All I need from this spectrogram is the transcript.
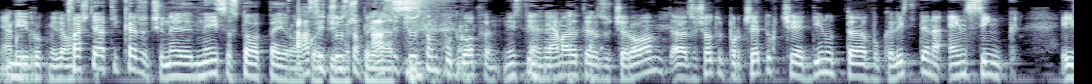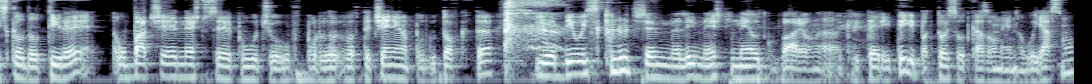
Някой ми, друг милион. Това ще я ти кажа, че не, не и с този пейрол, аз се чувствам, Аз се чувствам подготвен. Наистина, няма да те разочаровам, защото прочетох, че един от вокалистите на NSYNC е искал да отиде, обаче нещо се е получило в, в, течение на подготовката и е бил изключен, нали, нещо не е отговарял на критериите или пък той се е отказал, не е много ясно,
